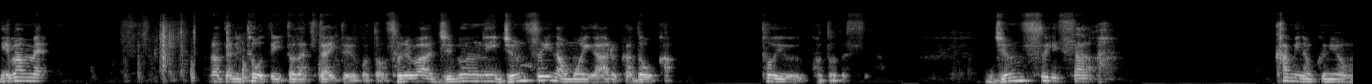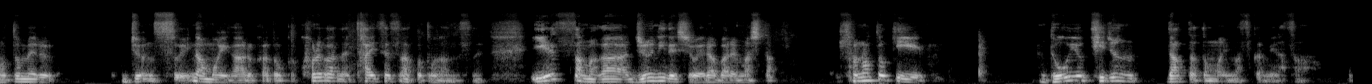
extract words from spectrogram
2番目。あなたに問うていただきたいということ。それは自分に純粋な思いがあるかどうかということです。純粋さ神の国を求める純粋な思いがあるかどうかこれはね大切なことなんですね。イエス様が十二弟子を選ばれました。その時どういう基準だったと思いますか皆さん？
